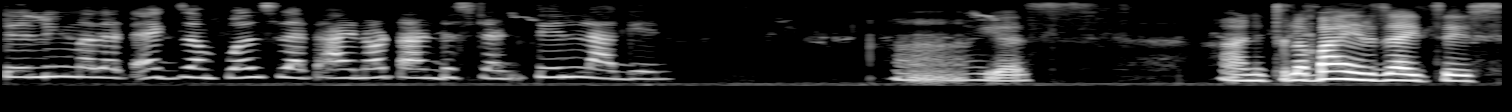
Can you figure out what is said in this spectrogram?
telling ना that examples that I not understand tell ना अगेन हां यस आणि तुला बाहेर जायचंयस.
